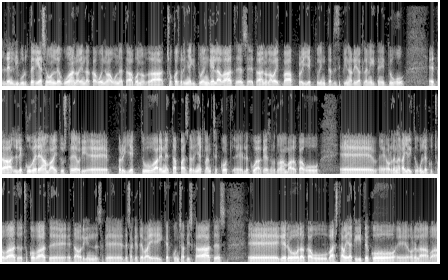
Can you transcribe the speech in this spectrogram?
lehen liburutegia zegoen leguan, horien daukagu inobagune, eta, bueno, da, txoko ezberdinak dituen gela bat, ez, eta nolabait, ba, proiektu interdisciplinarioak lan egiten ditugu, eta leku berean ba dituzte hori e, proiektuaren etapa ezberdinak lantzeko e, lekuak, ez? Orduan badaukagu e, e, ordenagailu ditugun lekutxo bat edo txoko bat e, eta horrekin dezake, dezakete bai ikerkuntza pizka bat, ez? E, gero daukagu ba eztabaidak egiteko e, horrela ba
